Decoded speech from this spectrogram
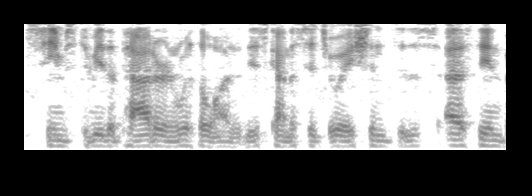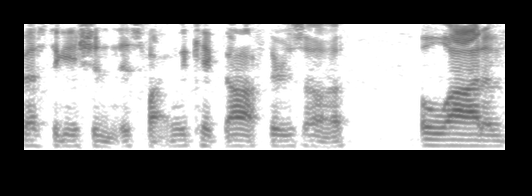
seems to be the pattern with a lot of these kind of situations. Is as the investigation is finally kicked off, there's a a lot of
